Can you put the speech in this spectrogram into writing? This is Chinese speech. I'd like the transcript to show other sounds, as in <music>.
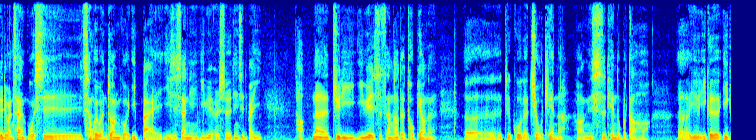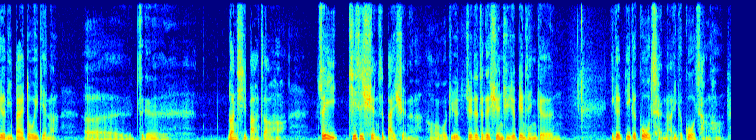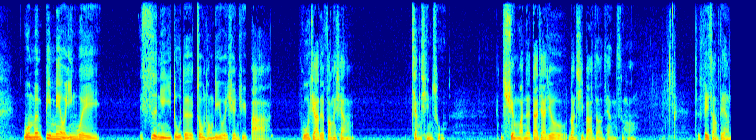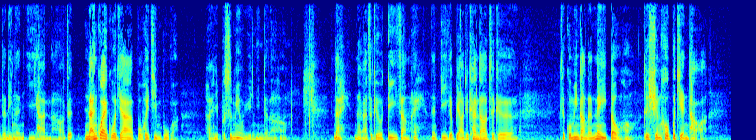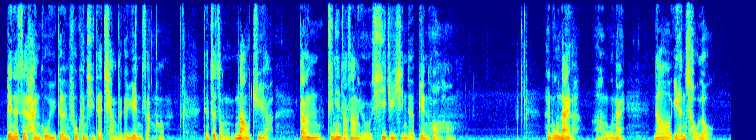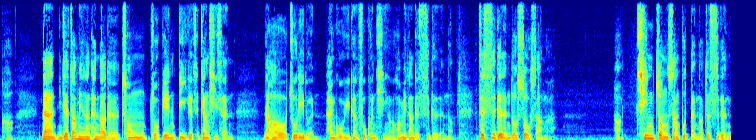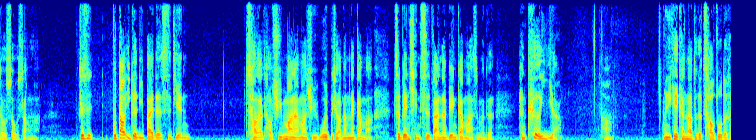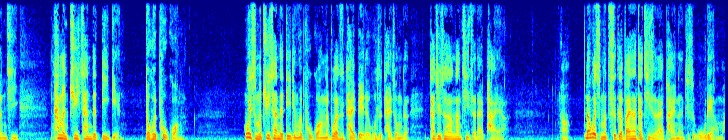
贝里晚餐，我是陈慧文，中华民国一百一十三年一月二十二天是礼拜一。好，那距离一月十三号的投票呢？呃，就过了九天呐，啊，你十天都不到哈，呃，一一个一个礼拜多一点呐，呃，这个乱七八糟哈，所以其实选是白选的啦。哦，我觉觉得这个选举就变成一个一个一个过程啊，一个过程哈。我们并没有因为四年一度的总统、立委选举，把国家的方向讲清楚，选完了大家就乱七八糟这样子哈，这非常非常的令人遗憾的哈。这难怪国家不会进步啊，也不是没有原因的了哈。来，那阿志给我第一张，嘿，那第一个标就看到这个这国民党的内斗哈，这选后不检讨啊。变成是韩国瑜跟傅昆萁在抢这个院长哈，那这种闹剧啊，当然今天早上有戏剧性的变化哈，很无奈了啊，很无奈，然后也很丑陋哈。那你在照片上看到的，从左边第一个是江启臣，然后朱立伦、韩国瑜跟傅昆萁啊，画面上这四个人哦，这四个人都受伤了。轻重伤不等哦，这四个人都受伤了，就是不到一个礼拜的时间，吵来吵去，骂来骂去，我也不晓得他们在干嘛。这边请吃饭，那边干嘛什么的，很刻意啊。好，你可以看到这个操作的痕迹，他们聚餐的地点都会曝光。为什么聚餐的地点会曝光呢？不管是台北的或是台中的，他就是要让记者来拍啊。那为什么吃个饭要叫记者来拍呢？就是无聊嘛，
